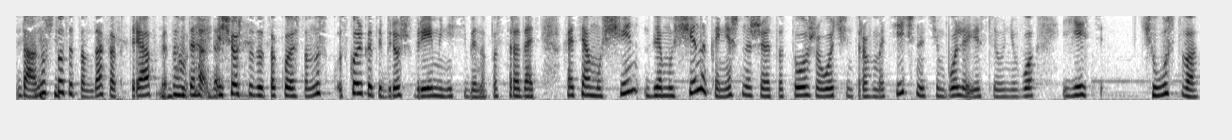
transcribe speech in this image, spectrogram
Да, ну, что-то там, да, как тряпка, там, да, да. еще что-то такое, там, ну, сколько ты берешь времени себе на пострадать. Хотя мужчин, для мужчины, конечно, конечно же, это тоже очень травматично, тем более, если у него есть чувство,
